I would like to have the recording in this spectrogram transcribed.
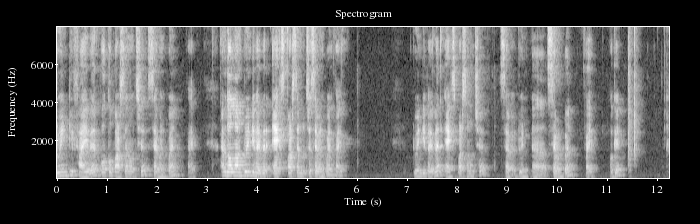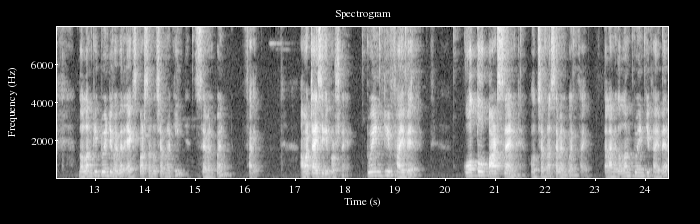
টোয়েন্টি ফাইভের কত পার্সেন্ট হচ্ছে? সেভেন পয়েন্ট ফাইভ আমি ধরলাম টোয়েন্টি ফাইভের এক্স পার্সেন্ট হচ্ছে সেভেন পয়েন্ট ফাইভ টোয়েন্টি ফাইভের এক্স পার্সেন্ট হচ্ছে সেভেন পয়েন্ট ফাইভ ওকে ধরলাম কি টোয়েন্টি ফাইভের এক্স পার্সেন্ট হচ্ছে আপনার কি? সেভেন পয়েন্ট ফাইভ আমার চাইছে কি প্রশ্নে? টোয়েন্টি ফাইভের কত পার্সেন্ট হচ্ছে আপনার সেভেন পয়েন্ট ফাইভ তাহলে আমি ধরলাম টোয়েন্টি ফাইভের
